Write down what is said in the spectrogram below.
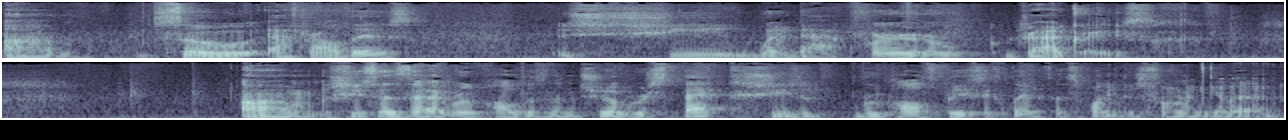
Um, so after all this, she went back for Drag Race. Um, she says that RuPaul doesn't show respect. She's RuPaul's basically at this point just phoning it in.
